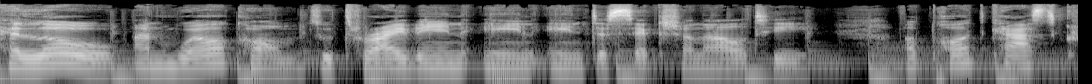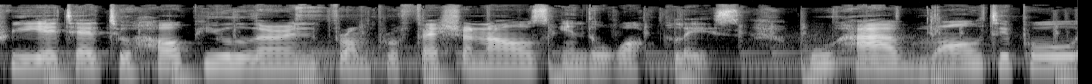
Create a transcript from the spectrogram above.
Hello, and welcome to Thriving in Intersectionality, a podcast created to help you learn from professionals in the workplace who have multiple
